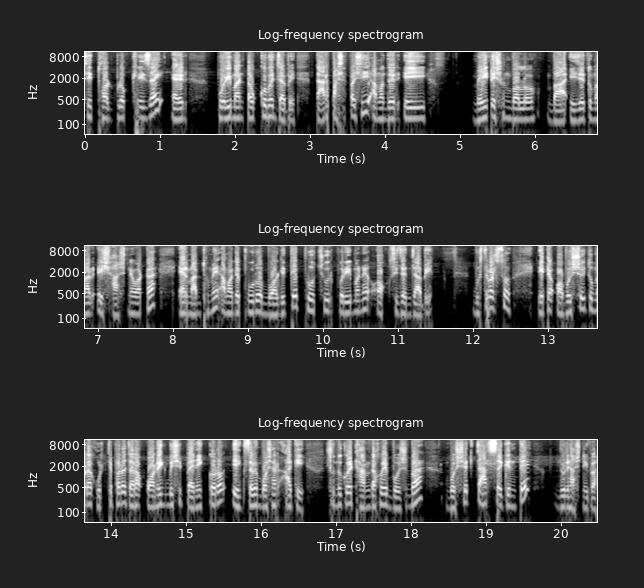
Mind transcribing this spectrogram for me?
যে থট ব্লক খেয়ে যায়, এর পরিমাণটাও কমে যাবে। তার পাশাপাশি আমাদের এই মেডিটেশন বলো বা এই যে তোমার এই শ্বাস নেওয়াটা, এর মাধ্যমে আমাদের পুরো বডিতে প্রচুর পরিমাণে অক্সিজেন যাবে। বুঝতে পারছ? এটা অবশ্যই তোমরা করতে পারো। যারা অনেক বেশি প্যানিক করো এক্সামে বসার আগে সুন্দর করে ঠান্ডা হয়ে বসবা, বসে চার সেকেন্ডে জোরে হাস নিবা।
